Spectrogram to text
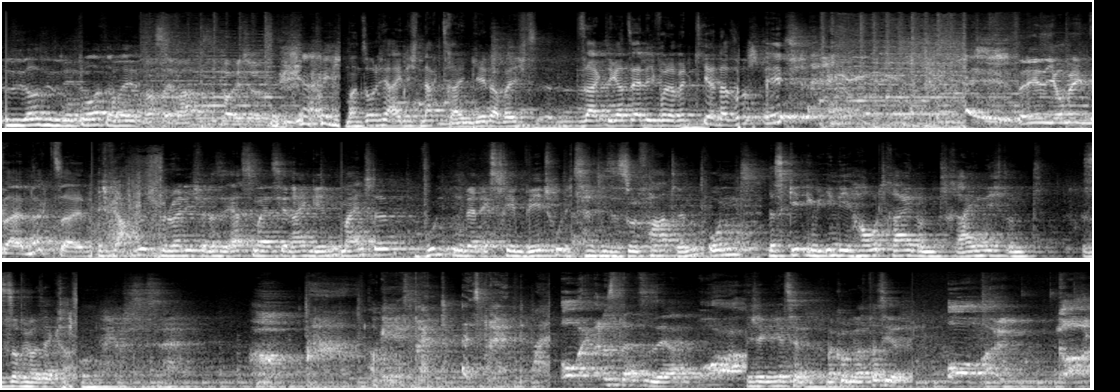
Du siehst aus wie so ein Reporter, weil Was erwarten Sie heute? man soll hier eigentlich nackt reingehen, aber ich sag dir ganz ehrlich, Bruder, wenn Kian da so steht. Will ich nicht unbedingt sein, nackt sein. Ich glaube wirklich, ich bin ready, ich werde das erste Mal jetzt hier reingehen. Ich meinte, Wunden werden extrem wehtun. Es ist halt dieses Sulfat drin. Und das geht irgendwie in die Haut rein und reinigt und es ist auf jeden Fall sehr krass. Oh mein Gott, das ist ja. Okay, es brennt, es brennt. Oh mein Gott, das brennt so sehr. Oh. Ich lege jetzt hin. Mal gucken, was passiert. Oh mein Gott,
